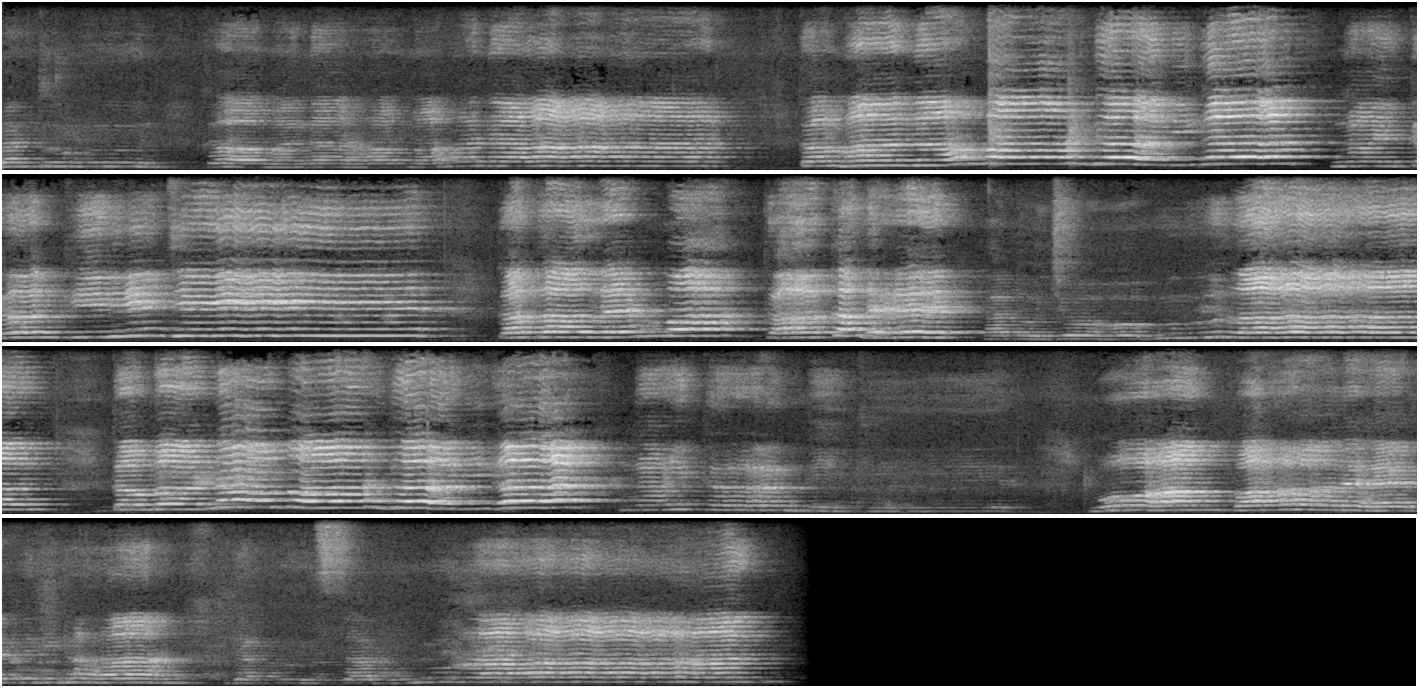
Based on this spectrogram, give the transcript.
dibantuun ke mana mana ke mana mengingat naikkan kincir. Kata lema kata le kata jogo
